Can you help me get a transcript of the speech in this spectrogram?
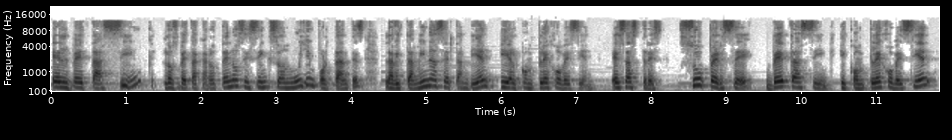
el beta zinc, los betacarotenos y zinc son muy importantes, la vitamina C también y el complejo B100. Esas tres, super C, beta zinc y complejo B100,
